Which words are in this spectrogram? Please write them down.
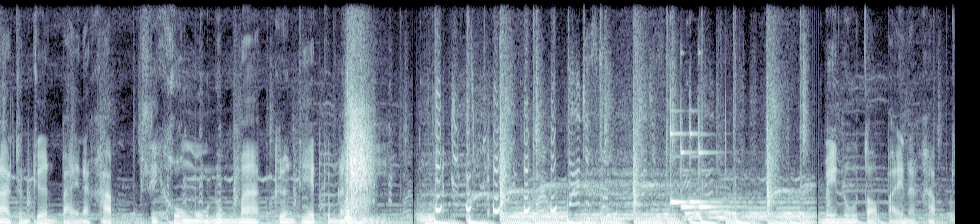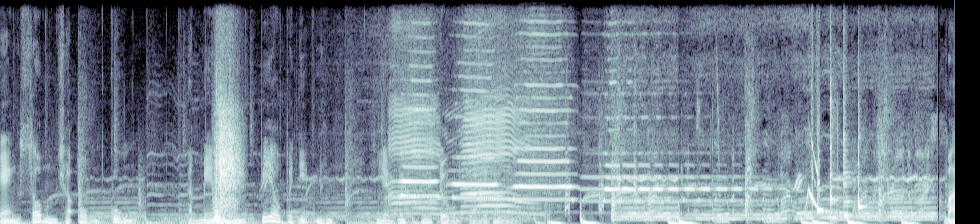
มากจนเกินไปนะครับ ซี่โครงหมูนุ่มมากเครื่องเทศกำลังดี นูต่อไปนะครับ แกงส้มชะอมกุ้งอเมนูเปรี้ยวไปนิดนึงเฮียไม่ค่อยโดนใจเท่าไหร่มา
